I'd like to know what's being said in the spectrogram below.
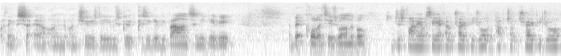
I think uh, on on Tuesday he was good because he gave you balance and he gave you a bit of quality as well on the ball. And just finally, obviously, FL Trophy draw, the Papa John Trophy draw,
